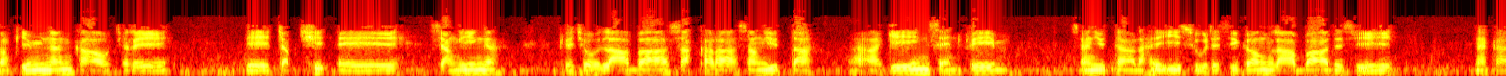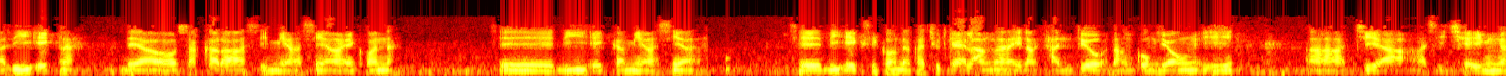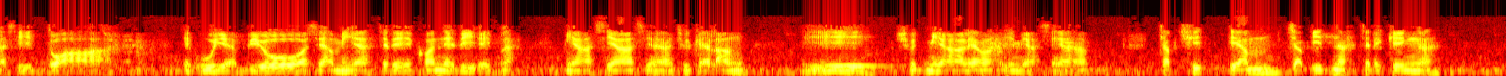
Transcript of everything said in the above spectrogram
当今咱到这里第十七的响应啊，叫做 Laba Sakara Sangyutta 啊，Gains and Fame Sangyutta 啦，迄意思就是讲 Laba 就是那个利益啦，了 Sakara 是名声的款啦，是利益甲名声。是利益是讲那个出家人啊，伊人趁着人供养伊。啊食啊是穿啊是住啊，诶位啊庙啊啥物啊，即个款诶利益啦，名声是咱出家人伊出名了，伊名声十七点十一呐，即个经啊。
